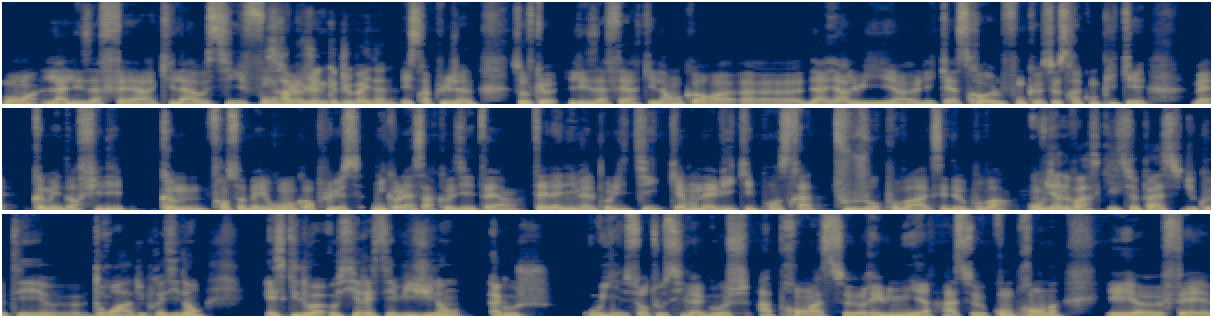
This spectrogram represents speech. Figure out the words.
bon, là les affaires qu'il a aussi font Il sera que plus jeune que Joe Biden. il sera plus jeune. Sauf que les affaires qu'il a encore euh, derrière lui, euh, les casseroles, font que ce sera compliqué. Mais comme Edouard Philippe, comme François Bayrou encore plus, Nicolas Sarkozy est un tel animal politique qu'à mon avis qu'il pensera toujours pouvoir accéder au pouvoir. On vient de voir ce qu'il se passe du côté euh, droit du président. Est-ce qu'il doit aussi rester vigilant à gauche? Oui, surtout si la gauche apprend à se réunir, à se comprendre et euh, fait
